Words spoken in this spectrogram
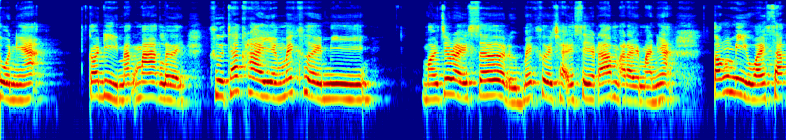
ตัวเนี้ยก็ดีมากๆเลย คือถ้าใครยังไม่เคยมี มอยเจอไรเซอร์หรือไม่เคยใช้เซรั่มอะไรมาเนี่ยต้องมีไว้สัก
